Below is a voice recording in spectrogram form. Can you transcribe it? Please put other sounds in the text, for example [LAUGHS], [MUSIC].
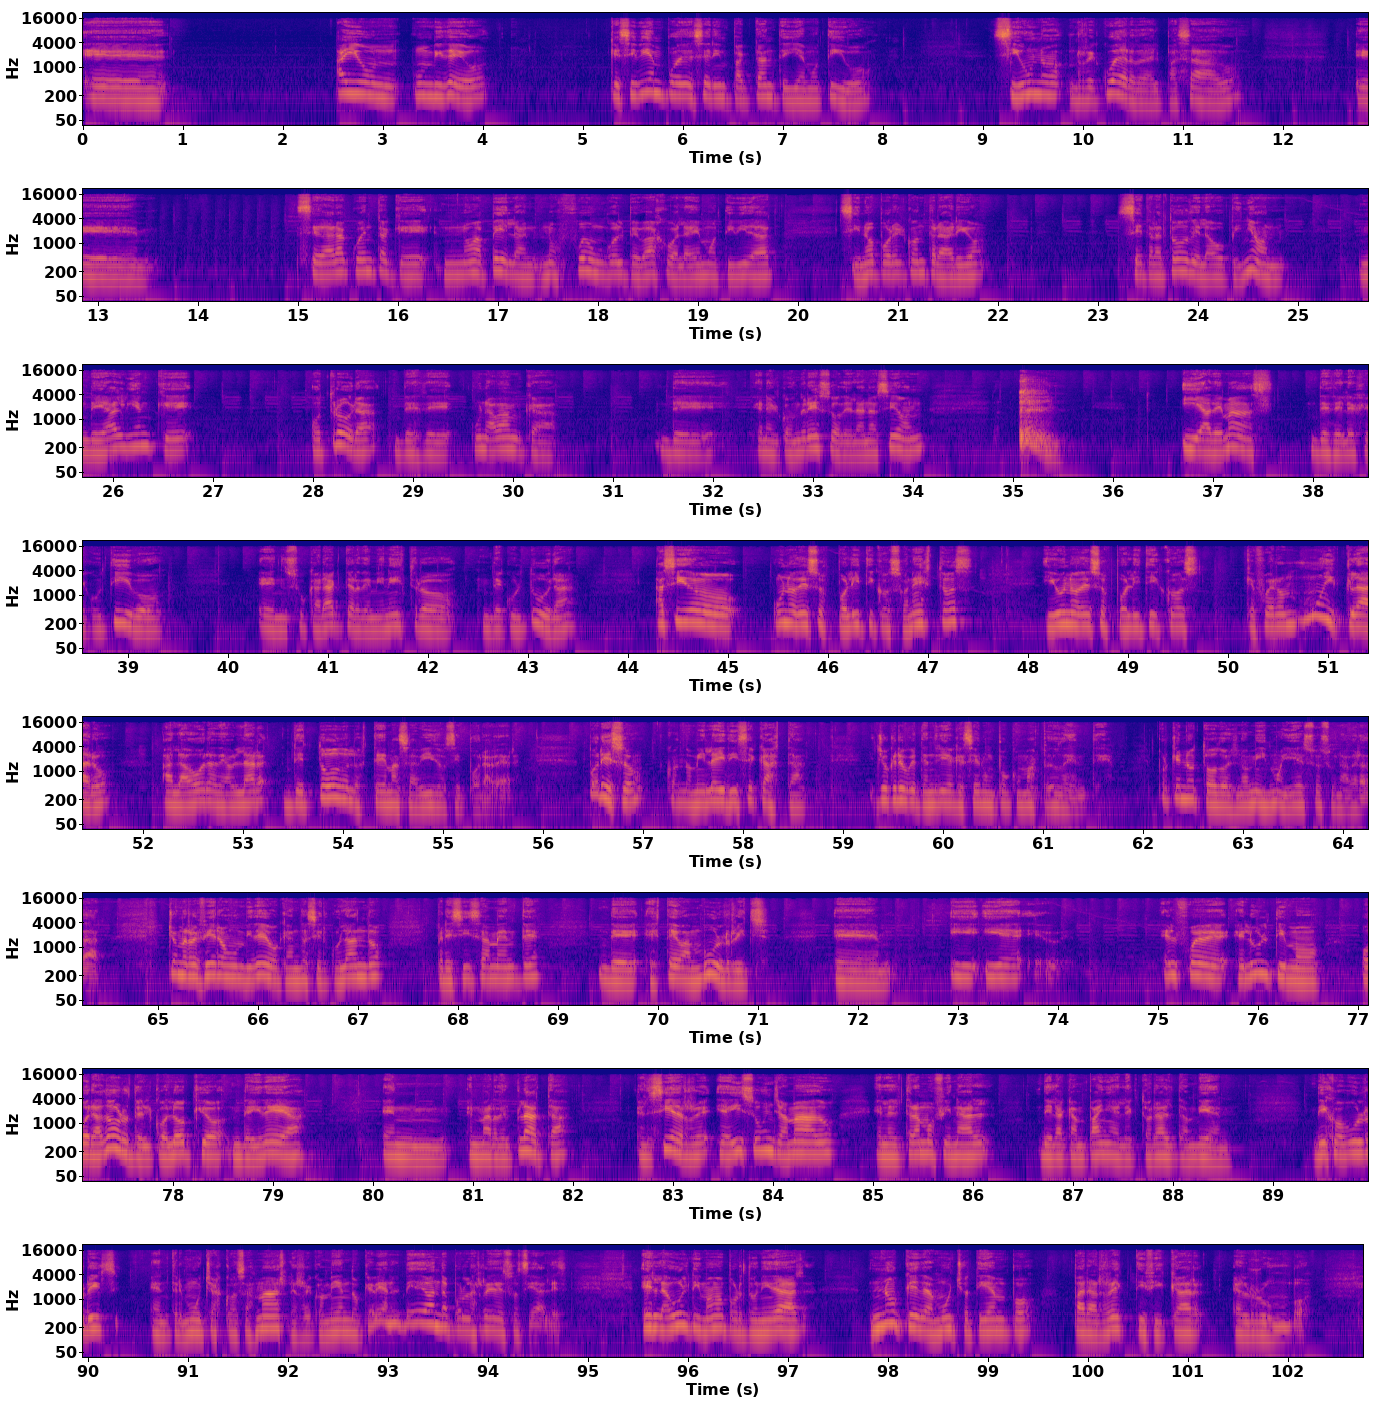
eh, hay un, un video que si bien puede ser impactante y emotivo, si uno recuerda el pasado, eh, se dará cuenta que no apelan, no fue un golpe bajo a la emotividad, sino por el contrario, se trató de la opinión de alguien que otrora desde una banca en el Congreso de la Nación [CLEARS THROAT] y además desde el Ejecutivo en su carácter de ministro de Cultura, ha sido uno de esos políticos honestos y uno de esos políticos que fueron muy claros a la hora de hablar de todos los temas habidos y por haber. Por eso, cuando mi ley dice casta, yo creo que tendría que ser un poco más prudente, porque no todo es lo mismo y eso es una verdad. Yo me refiero a un video que anda circulando precisamente de Esteban Bullrich, eh, y, eh, él fue el último orador del coloquio de idea en, en Mar del Plata, el cierre e hizo un llamado en el tramo final de la campaña electoral también. Dijo Bullrich, entre muchas cosas más, les recomiendo que vean el video, anda por las redes sociales. Es la última oportunidad, no queda mucho tiempo para rectificar el rumbo.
